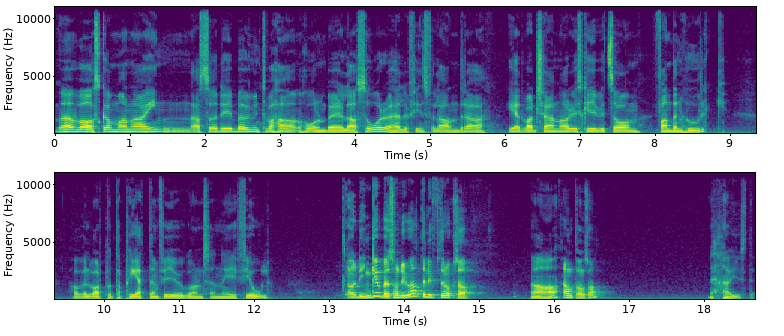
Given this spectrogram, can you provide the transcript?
Men vad ska man ha in? Alltså det behöver inte vara Holmberg eller Asoro heller. Det finns väl andra. Edvardsen har det skrivits om. Van den Hurk har väl varit på tapeten för Djurgården sedan i fjol. Ja, din gubbe som du alltid lyfter också. Ja. Antonsson. Ja, just det.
